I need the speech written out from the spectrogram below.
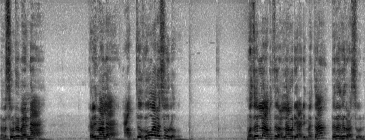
நம்ம சொல்கிறோம் என்ன? களிமால அப்துஹு ரசூலுஹு. முதல்ல அப்து அல்லாவுடைய அடிமை தான் பிறகு ரசூல்.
